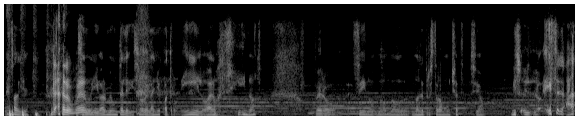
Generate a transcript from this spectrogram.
Vamos a, claro, pues. llevarme un televisor del año 4000 o algo así, ¿no? Pero sí, no, no, no, no le prestaron mucha atención. a,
